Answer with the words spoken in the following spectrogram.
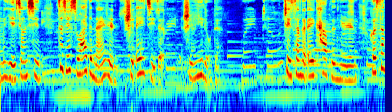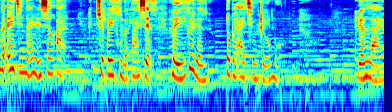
我们也相信自己所爱的男人是 A 级的。是一流的。这三个 A cup 的女人和三个 A 级男人相爱，却悲痛地发现每一个人都被爱情折磨。原来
